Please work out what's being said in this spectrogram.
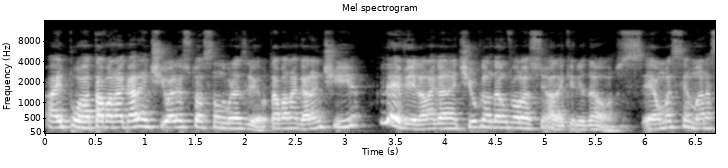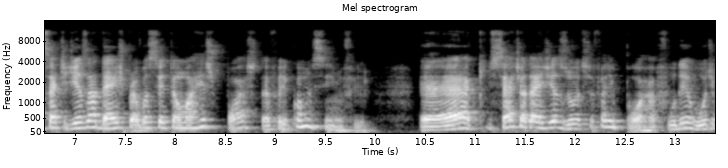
Aí, porra, tava na garantia, olha a situação do brasileiro. Tava na garantia, levei lá na garantia, o candão falou assim, olha, queridão, é uma semana, sete dias a dez para você ter uma resposta. Eu falei, como assim, meu filho? É, sete a dez dias outros. Eu falei, porra, fuderu de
